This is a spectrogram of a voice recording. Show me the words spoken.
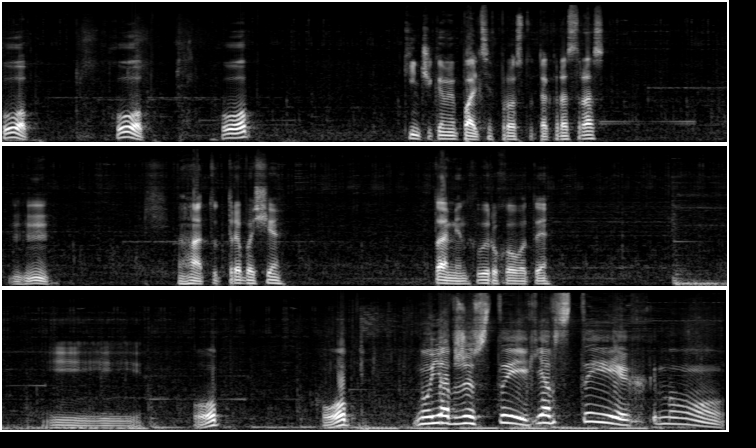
Хоп. Хоп. Хоп. Кінчиками пальців просто так раз-раз. Угу. Ага, тут треба ще таймінг вируховувати. І. Хоп. Хоп. Ну я вже встиг, я встиг. Ну.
